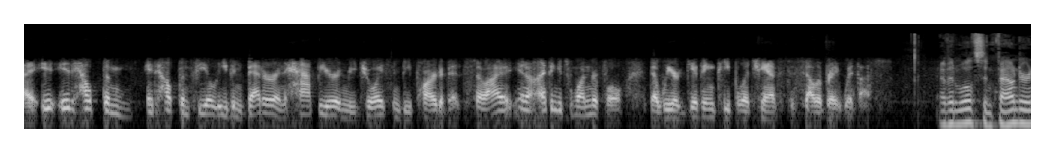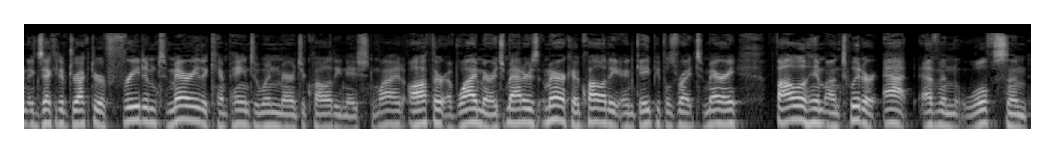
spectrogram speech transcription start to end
uh, it, it helped them. It helped them feel even better and happier and rejoice and be part of it. So I, you know, I think it's wonderful that we are giving people a chance to celebrate with us. Evan Wolfson, founder and executive director of Freedom to Marry, the campaign to win marriage equality nationwide, author of Why Marriage Matters, America, Equality, and Gay People's Right to Marry. Follow him on Twitter at Evan Wolfson.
